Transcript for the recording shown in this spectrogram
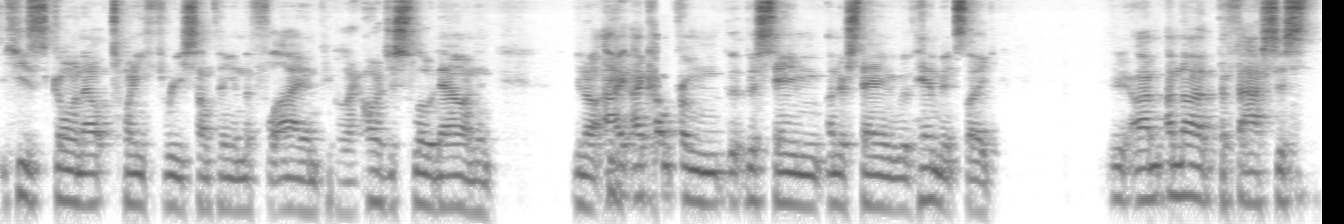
he's going out 23 something in the fly, and people are like, oh, just slow down. And, you know, I, I come from the, the, same understanding with him. It's like, I'm, I'm not the fastest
